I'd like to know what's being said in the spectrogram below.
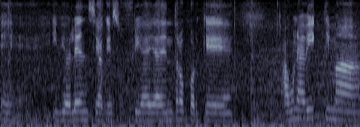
eh, y violencia que sufría ahí adentro porque a una víctima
